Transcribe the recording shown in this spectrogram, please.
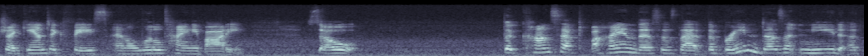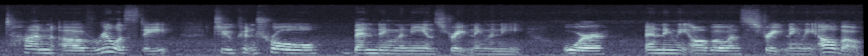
gigantic face, and a little tiny body. So the concept behind this is that the brain doesn't need a ton of real estate to control bending the knee and straightening the knee or bending the elbow and straightening the elbow.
